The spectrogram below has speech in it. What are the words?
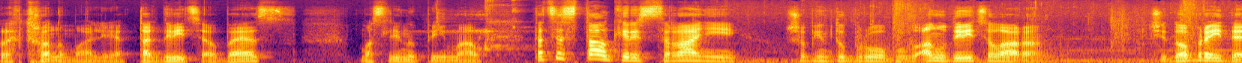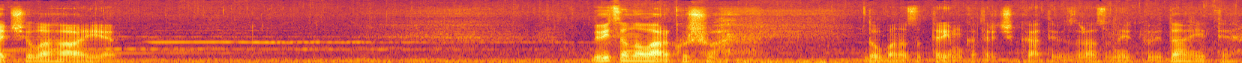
Електроаномалія. Так, дивіться, ОБС масліну піймав. Та це сталкери срані, щоб їм добро було. А ну, дивіться, Лара. Чи добре йде, чи лагає. Дивіться на Ларку, що. Довбана затримка, треба чекати, ви зразу не відповідаєте.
